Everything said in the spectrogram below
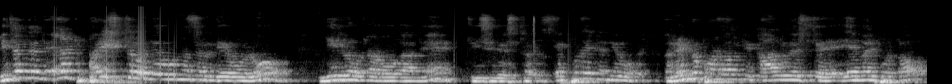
నిజంగానే ఎలాంటి పరిస్థితుల్లో నీవు ఉన్నా సరే దేవుడు నీలో ఉన్న రోగాన్ని తీసివేస్తాడు. ఎప్పుడైనా నీవు రెండు పడవలకి కాళ్ళు వేస్తే ఏమైపోతావు?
